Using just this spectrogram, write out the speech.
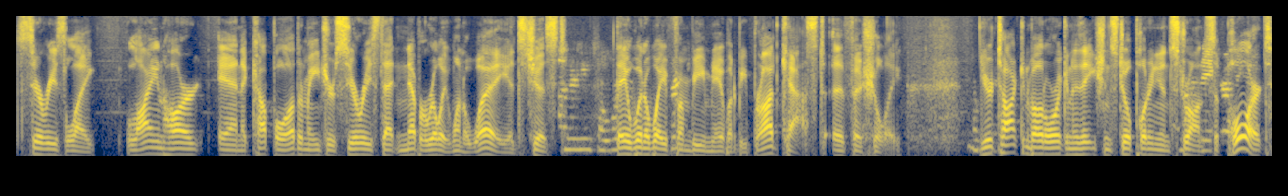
series like Lionheart and a couple other major series that never really went away. It's just they went away from being able to be broadcast officially. You're talking about organizations still putting in strong support,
